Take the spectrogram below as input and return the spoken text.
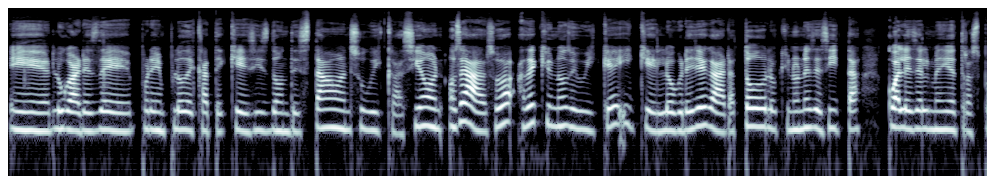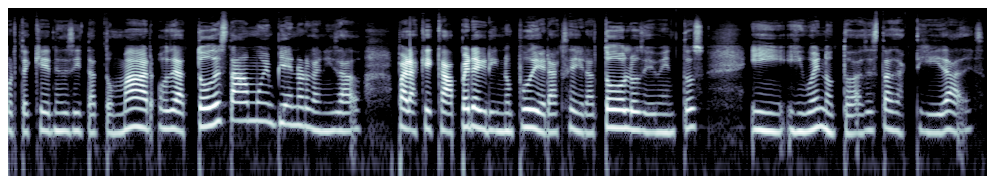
eh, lugares de, por ejemplo, de catequesis donde estaban, su ubicación. O sea, eso hace que uno se ubique y que logre llegar a todo lo que uno necesita, cuál es el medio de transporte que necesita tomar. O sea, todo estaba muy bien organizado para que cada peregrino pudiera acceder a todos los eventos y, y bueno, todas estas actividades.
